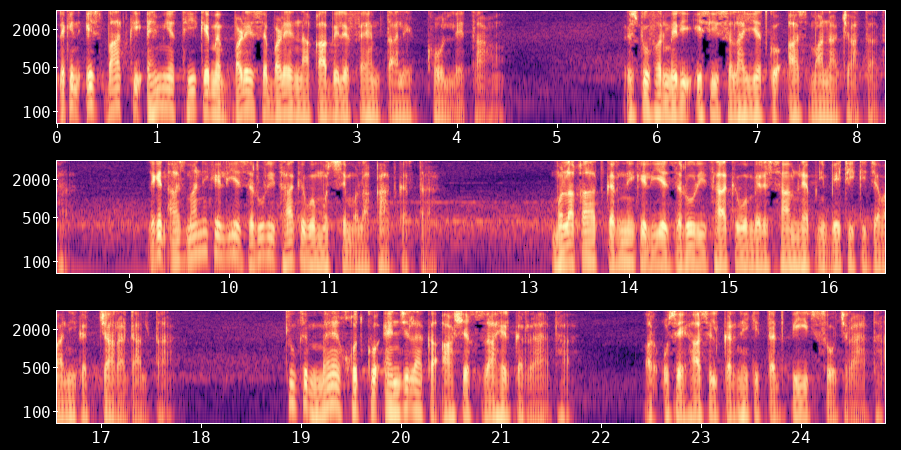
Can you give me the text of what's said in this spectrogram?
لیکن اس بات کی اہمیت تھی کہ میں بڑے سے بڑے ناقابل فہم تالے کھول لیتا ہوں۔ اسٹوفر میری اسی صلاحیت کو آزمانا چاہتا تھا۔ لیکن آزمانے کے لیے ضروری تھا کہ وہ مجھ سے ملاقات کرتا۔ ملاقات کرنے کے لیے ضروری تھا کہ وہ میرے سامنے اپنی بیٹی کی جوانی کا چارہ ڈالتا۔ کیونکہ میں خود کو اینجلا کا عاشق ظاہر کر رہا تھا اور اسے حاصل کرنے کی تدبیر سوچ رہا تھا۔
